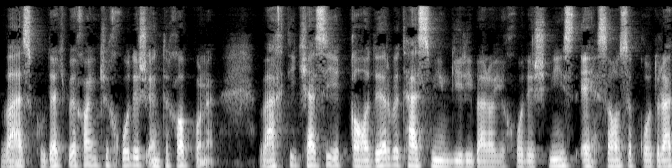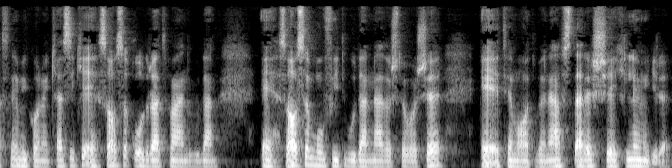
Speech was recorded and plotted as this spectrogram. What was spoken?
و از کودک بخواین که خودش انتخاب کنه. وقتی کسی قادر به تصمیم گیری برای خودش نیست احساس قدرت نمی‌کنه. کسی که احساس قدرتمند بودن احساس مفید بودن نداشته باشه اعتماد به نفس درش شکل نمی‌گیره.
